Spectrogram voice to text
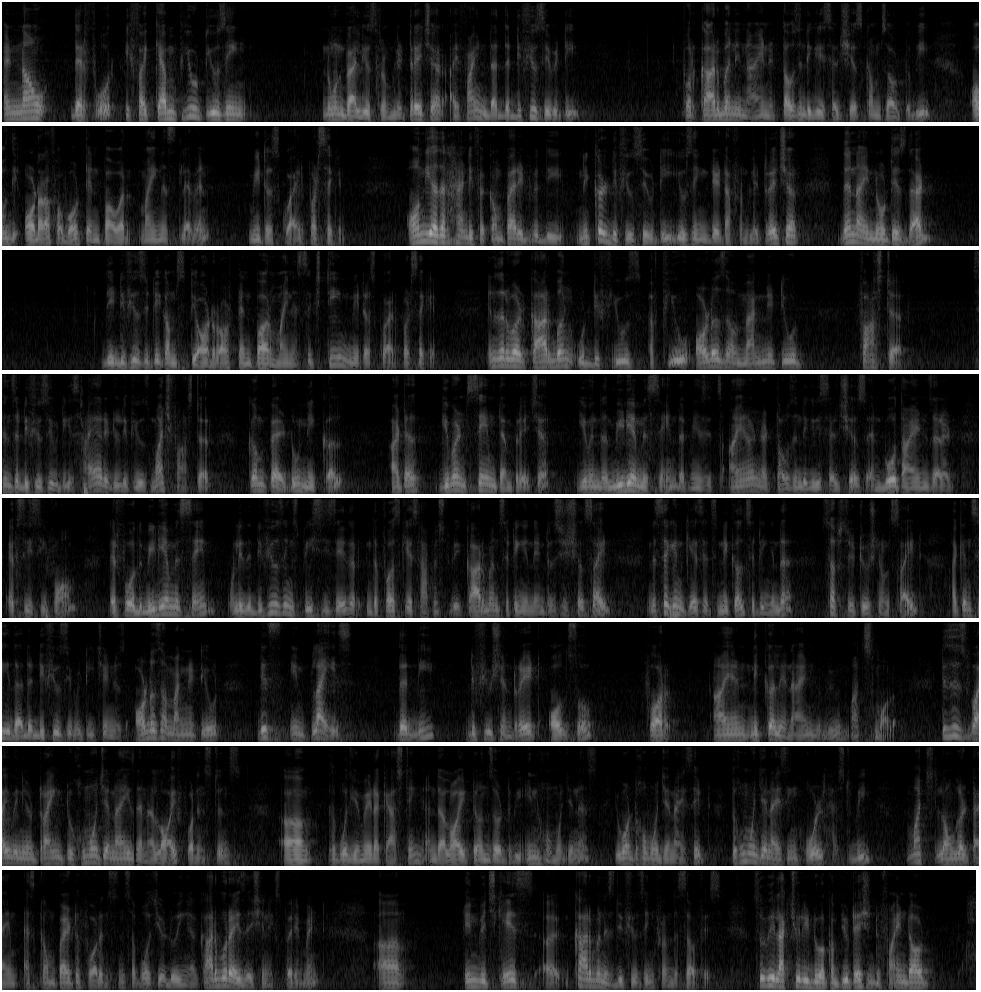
And now therefore, if I compute using known values from literature, I find that the diffusivity for carbon in iron at 1000 degrees Celsius comes out to be of the order of about 10 power minus 11 meter square per second. On the other hand, if I compare it with the nickel diffusivity using data from literature, then I notice that the diffusivity comes to the order of 10 power minus 16 meter square per second. In other words, carbon would diffuse a few orders of magnitude faster since the diffusivity is higher, it will diffuse much faster compared to nickel at a given same temperature, given the medium is same that means it is iron at 1000 degrees Celsius and both ions are at FCC form. Therefore, the medium is same only the diffusing species either in the first case happens to be carbon sitting in the interstitial side, in the second case it is nickel sitting in the substitutional side. I can see that the diffusivity changes orders of magnitude. This implies that the diffusion rate also for iron nickel in iron will be much smaller. This is why when you are trying to homogenize an alloy for instance, um, suppose you made a casting and the alloy turns out to be inhomogeneous, you want to homogenize it, the homogenizing hold has to be much longer time as compared to for instance, suppose you are doing a carburization experiment, uh, in which case uh, carbon is diffusing from the surface. So, we will actually do a computation to find out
